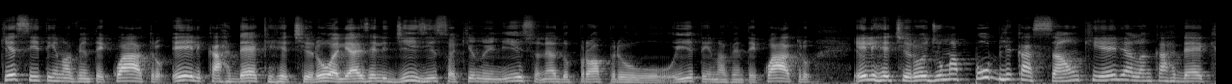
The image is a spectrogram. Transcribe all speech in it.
que esse item 94, ele, Kardec, retirou, aliás, ele diz isso aqui no início né, do próprio item 94, ele retirou de uma publicação que ele, Allan Kardec,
